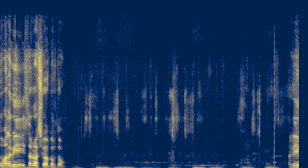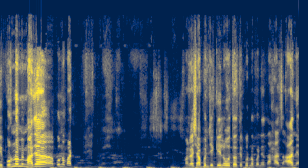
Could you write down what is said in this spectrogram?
तुम्हाला मी सर्व सेवा करतो. आणि पूर्ण मी माझ्या पूर्ण पाठ मगाशी आपण जे केलं होतं ते पूर्णपणे आता हाच आणि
